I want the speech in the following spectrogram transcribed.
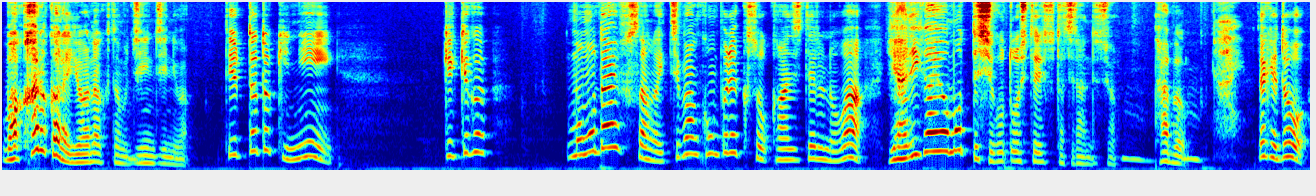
わかるから言わなくても人事には。って言った時に、結局、桃大福さんが一番コンプレックスを感じてるのは、やりがいを持って仕事をしてる人たちなんですよ。多分。はい。だけど、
